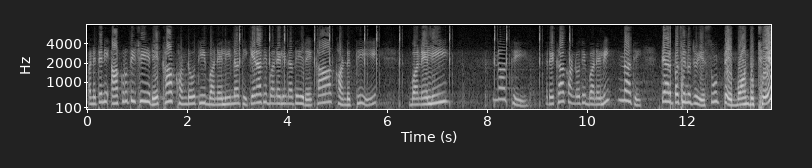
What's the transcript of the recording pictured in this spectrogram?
અને તેની આકૃતિ છે રેખાખંડોથી બનેલી નથી. કેનાથી બનેલી નથી? રેખાખંડથી બનેલી નથી. રેખાખંડોથી બનેલી નથી. ત્યાર પછીનું જોઈએ, શું તે બંધ છે?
